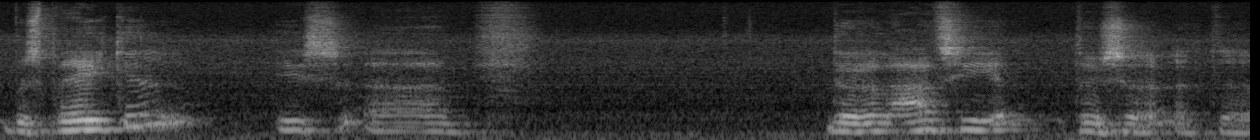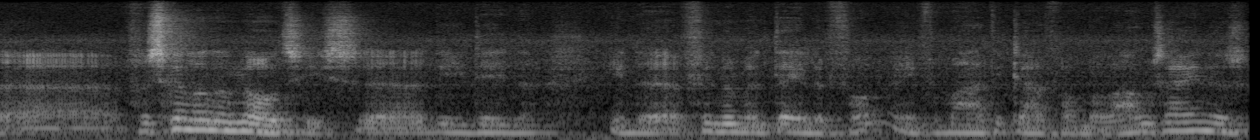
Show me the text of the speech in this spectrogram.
bespreken is de relatie tussen het, verschillende noties eh, die in de, fundamentele fo- informatica van belang zijn. Dus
